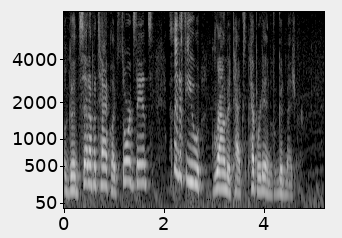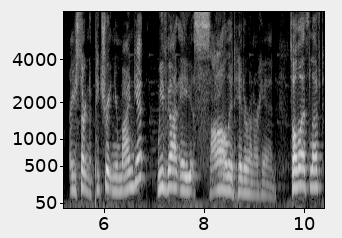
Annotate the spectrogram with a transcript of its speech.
a good setup attack like Swords Dance, and then a few ground attacks peppered in for good measure. Are you starting to picture it in your mind yet? We've got a solid hitter on our hand, so all that's left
